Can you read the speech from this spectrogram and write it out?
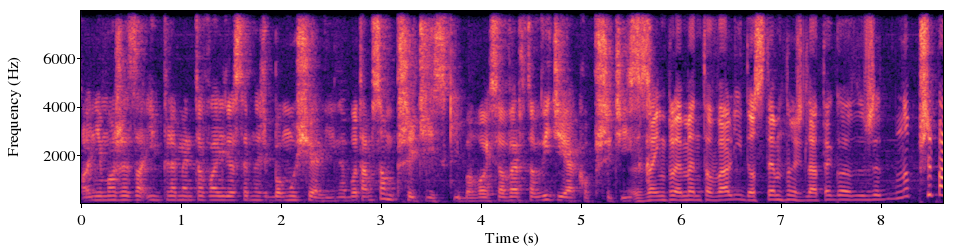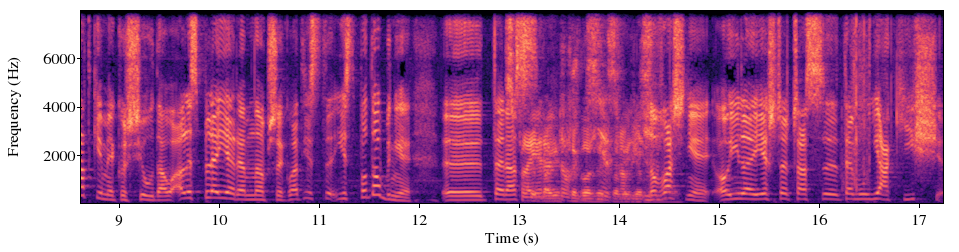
Oni może zaimplementowali dostępność, bo musieli, no bo tam są przyciski, bo VoiceOver to widzi jako przycisk. Zaimplementowali dostępność dlatego, że no przypadkiem jakoś się udało, ale z playerem na przykład jest, jest podobnie. Yy, teraz Z playerem to jeszcze już nie zrobisz. No właśnie, o ile jeszcze czas y, temu jakiś y,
